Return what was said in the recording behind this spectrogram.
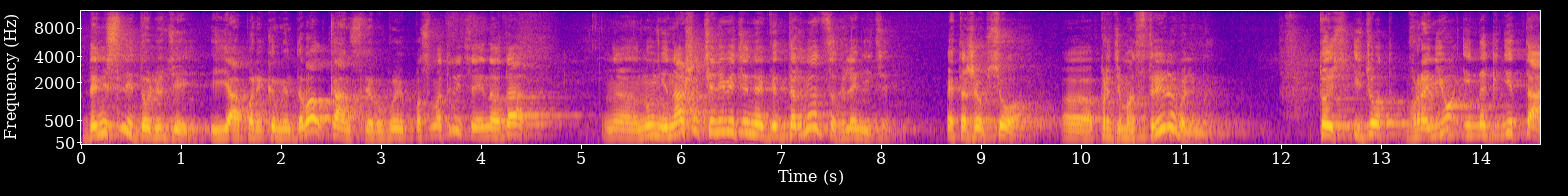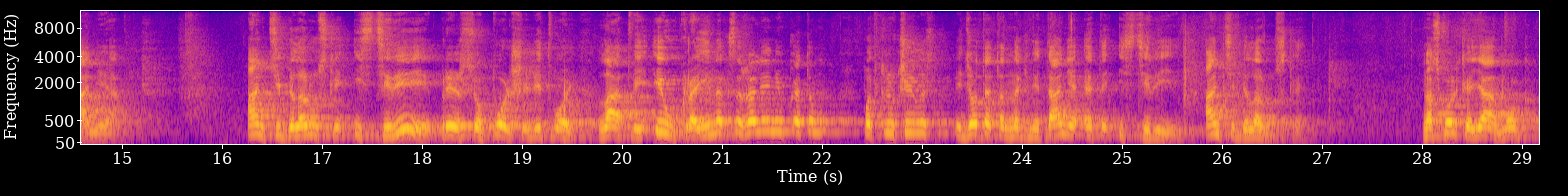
донесли до людей. И я порекомендовал канцлеру, вы посмотрите, иногда, э, ну не наше телевидение, в интернет загляните, это же все э, продемонстрировали мы. То есть идет вранье и нагнетание антибелорусской истерии, прежде всего Польши, Литвой, Латвии и Украина, к сожалению, к этому подключилась, идет это нагнетание этой истерии, антибелорусской. Насколько я мог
